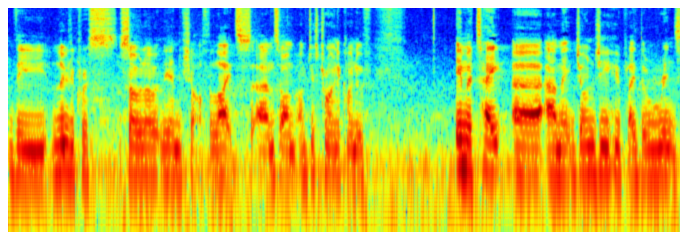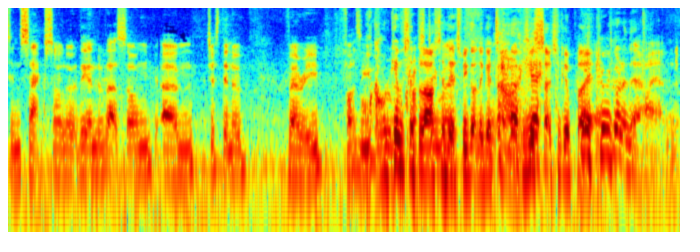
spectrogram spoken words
the ludicrous solo at the end of Shut Off the Lights. Um, so I'm, I'm just trying to kind of imitate uh, our mate John G, who played the rinsing sax solo at the end of that song, um, just in a very fuzzy. Oh, God, horrible, give us a crusty blast of this. We got the guitar. 'cause He's such a good player. Can we got it there? I am not.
